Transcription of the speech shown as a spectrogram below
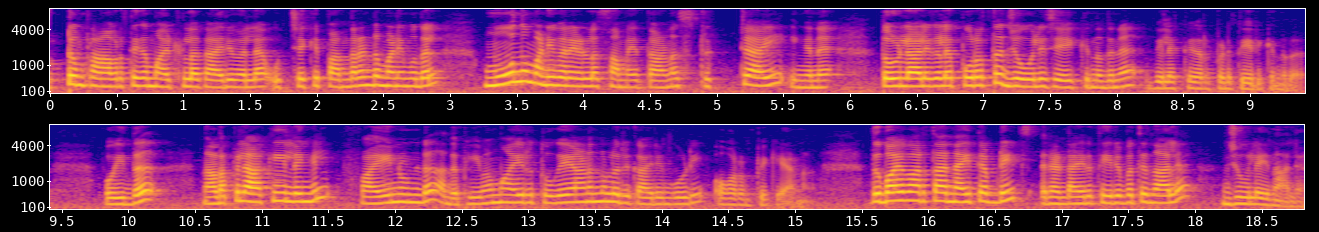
ഒട്ടും പ്രാവർത്തികമായിട്ടുള്ള കാര്യമല്ല. ഉച്ചയ്ക്ക് പന്ത്രണ്ട് മണി മുതൽ മൂന്ന് മണി വരെയുള്ള സമയത്താണ് സ്ട്രിക്റ്റായി ഇങ്ങനെ തൊഴിലാളികളെ പുറത്ത് ജോലി ചെയ്യിക്കുന്നതിന് വിലക്ക് ഏർപ്പെടുത്തിയിരിക്കുന്നത്. അപ്പോൾ ഇത് നടപ്പിലാക്കിയില്ലെങ്കിൽ ഫൈനുണ്ട് അത് ഭീമമായൊരു തുകയാണെന്നുള്ളൊരു കാര്യം കൂടി ഓർമ്മിപ്പിക്കുകയാണ്. ദുബായ് വാർത്ത നൈറ്റ് അപ്ഡേറ്റ്സ് രണ്ടായിരത്തി ഇരുപത്തിനാല് ജൂലൈ നാല്.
